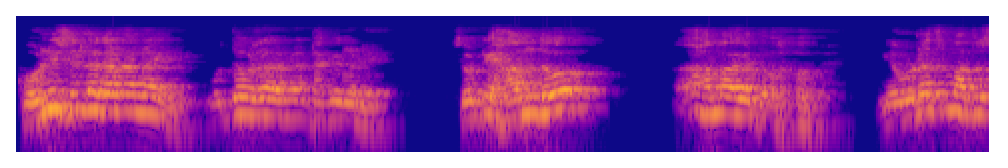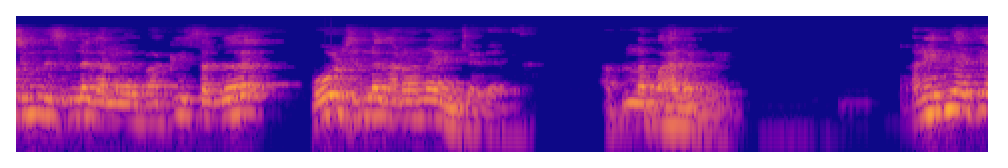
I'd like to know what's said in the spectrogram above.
कोणी शिल्लक राहणार नाही उद्धव ठाकरेकडे. शेवटी हम दो हमारे दो. एवढंच मातोश्रीमध्ये शिल्लक राहणार आहे. बाकी सगळं कोण शिल्लक राहणार नाही यांच्याकडे आता. आपल्याला पाहायला मिळेल. आणि मी याचे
